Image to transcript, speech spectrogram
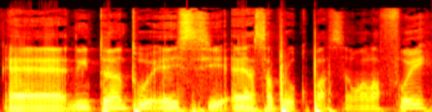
É, no entanto, esse, essa preocupação ela foi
